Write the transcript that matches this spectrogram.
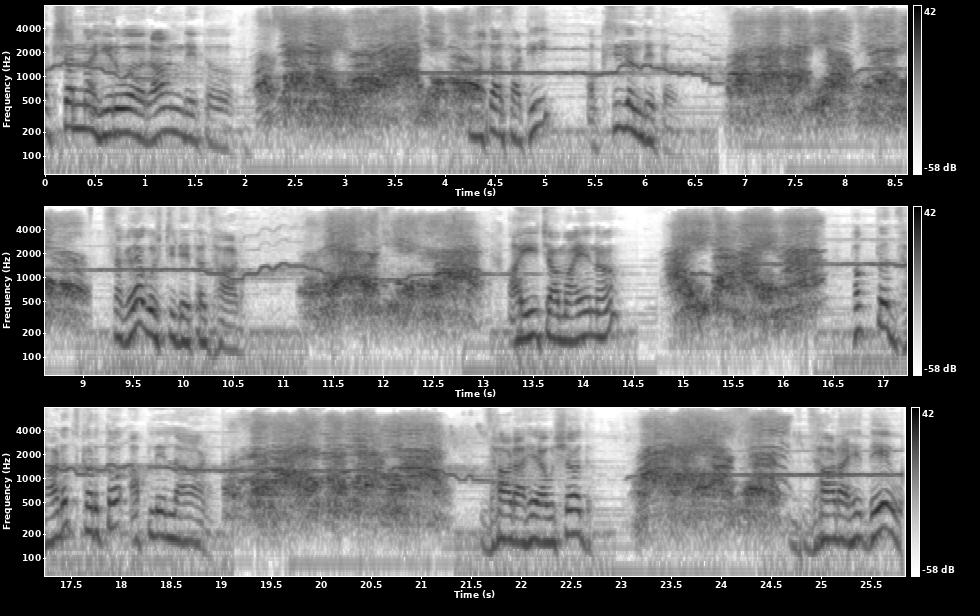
पक्ष्यांना हिरवं रान देत. श्वासासाठी ऑक्सिजन देत. सगळ्या गोष्टी देत झाड. आईच्या मायेनं फक्त झाडच करतो आपले लाड. झाड आहे औषध. झाड आहे देव.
